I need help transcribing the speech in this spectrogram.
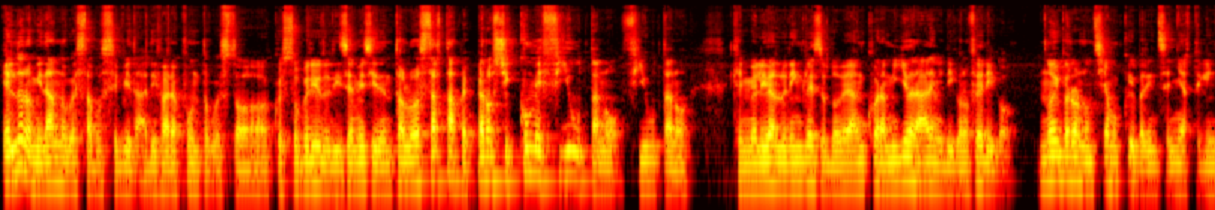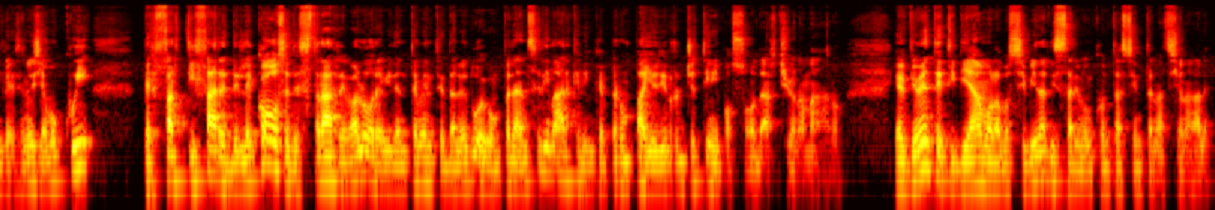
e loro mi danno questa possibilità di fare appunto questo, questo periodo di sei mesi dentro la loro startup e però siccome fiutano, fiutano che il mio livello di inglese doveva ancora migliorare, mi dicono Federico, noi però non siamo qui per insegnarti l'inglese, noi siamo qui per farti fare delle cose ed estrarre valore evidentemente dalle tue competenze di marketing che per un paio di progettini possono darci una mano. E ovviamente ti diamo la possibilità di stare in un contesto internazionale,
